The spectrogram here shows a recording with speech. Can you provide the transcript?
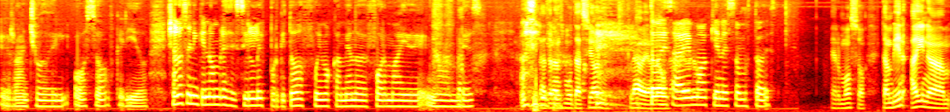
eh, rancho del oso querido. Ya no sé ni qué nombres decirles porque todos fuimos cambiando de forma y de nombres. La transmutación clave. Todos sabemos quiénes somos todos. Hermoso. También hay una,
